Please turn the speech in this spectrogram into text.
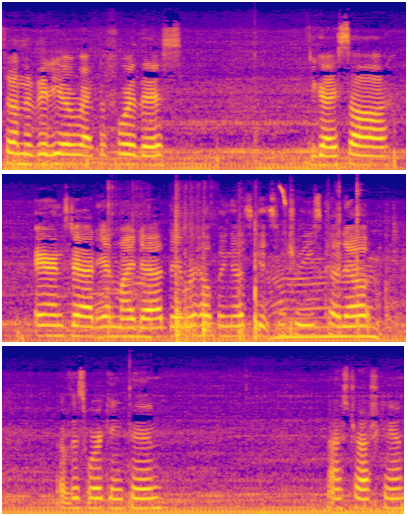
So in the video right before this, you guys saw Aaron's dad and my dad. They were helping us get some trees cut out of this working tin. Nice trash can.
